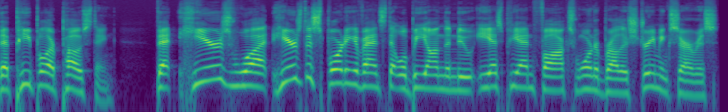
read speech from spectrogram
that people are posting that here's what here's the sporting events that will be on the new ESPN Fox Warner Brothers streaming service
